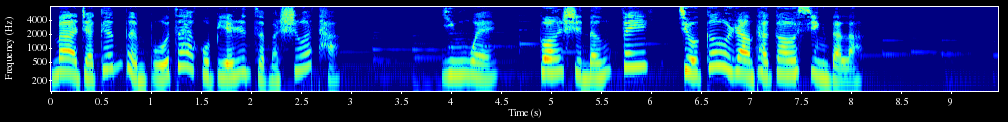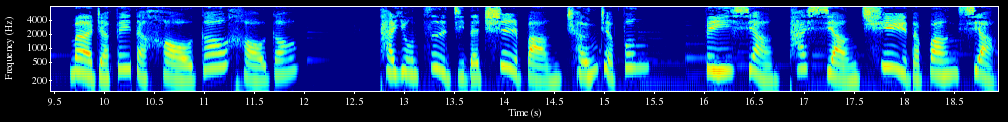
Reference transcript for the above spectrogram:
蚂蚱根本不在乎别人怎么说他，因为光是能飞就够让他高兴的了。蚂蚱飞得好高好高，它用自己的翅膀乘着风。飞向他想去的方向。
